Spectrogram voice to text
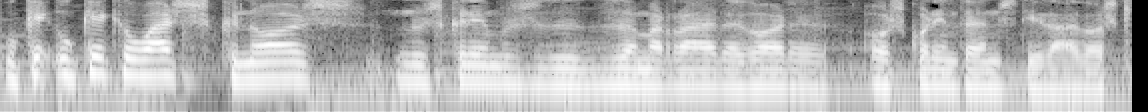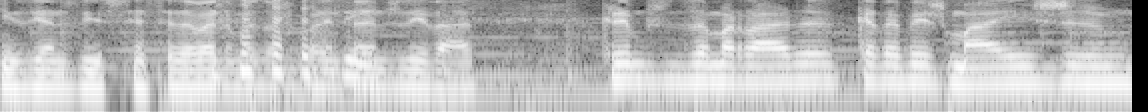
O que, o que é que eu acho que nós nos queremos de- desamarrar agora aos 40 anos de idade, aos 15 anos de existência da banda, mas aos 40 Sim. anos de idade? Queremos desamarrar cada vez mais. hum,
